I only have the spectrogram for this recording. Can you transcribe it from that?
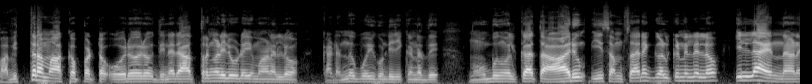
പവിത്രമാക്കപ്പെട്ട ഓരോരോ ദിനരാത്രങ്ങളിലൂടെയുമാണല്ലോ കടന്നുപോയിക്കൊണ്ടിരിക്കുന്നത്. നോമ്പ് നോൽക്കാത്ത ആരും ഈ സംസാരം കേൾക്കണില്ലല്ലോ ഇല്ല എന്നാണ്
